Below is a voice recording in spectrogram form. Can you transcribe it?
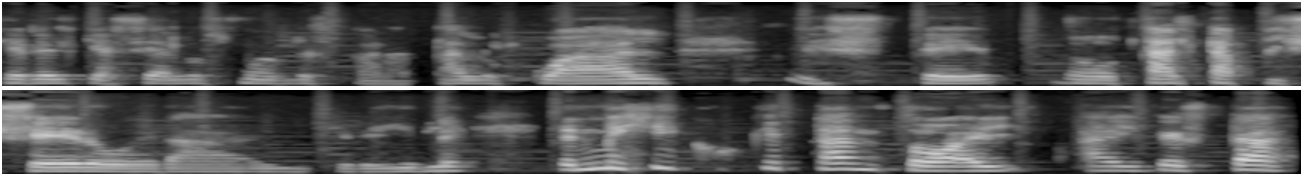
que era el que hacía los muebles para tal o cual, este, o tal tapicero era increíble. En México, ¿qué tanto hay, hay de esta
